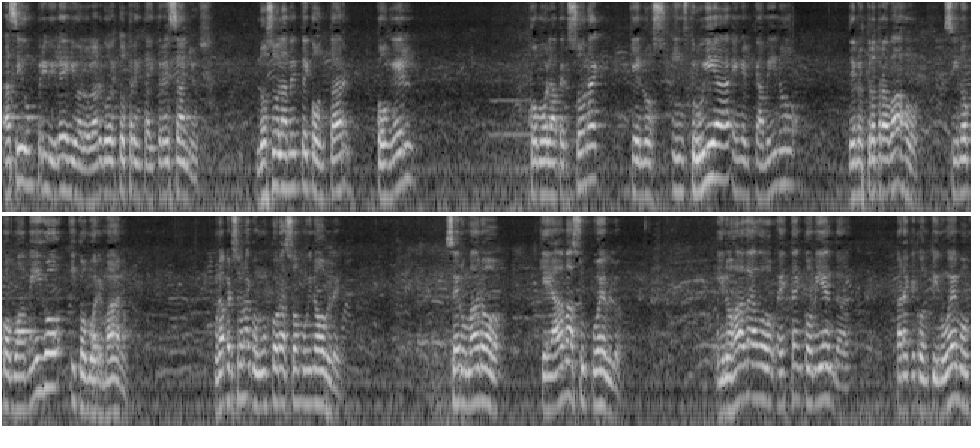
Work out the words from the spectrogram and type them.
ha sido un privilegio a lo largo de estos 33 años, no solamente contar con él como la persona que nos instruía en el camino de nuestro trabajo, sino como amigo y como hermano. Una persona con un corazón muy noble, ser humano que ama a su pueblo y nos ha dado esta encomienda para que continuemos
